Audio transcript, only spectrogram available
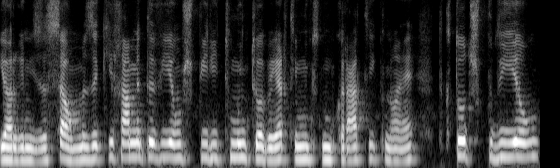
e a organização, mas aqui realmente havia um espírito muito aberto e muito democrático, não é? De que todos podiam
